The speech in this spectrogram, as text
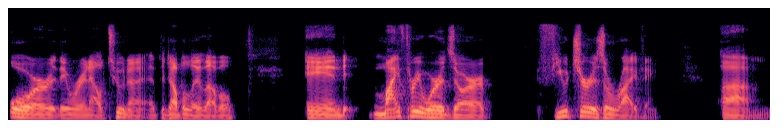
or they were in altoona at the double a level and my three words are future is arriving um,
